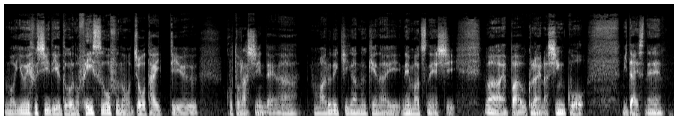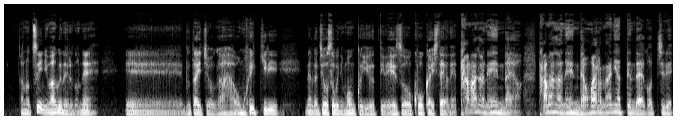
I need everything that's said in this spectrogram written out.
もう UFC でいうところのフェイスオフの状態っていうことらしいんだよな。まるで気が抜けない年末年始はやっぱウクライナ侵攻みたいですね。あの、ついにワグネルのね、えー、部隊長が思いっきりなんか上層部に文句言うっていう映像を公開したよね。弾がねえんだよ。弾がねえんだよ。お前ら何やってんだよ、こっちで。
